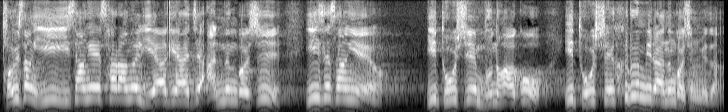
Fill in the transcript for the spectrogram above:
더 이상 이 이상의 사랑을 이야기하지 않는 것이 이 세상이에요. 이 도시의 문화고 이 도시의 흐름이라는 것입니다.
